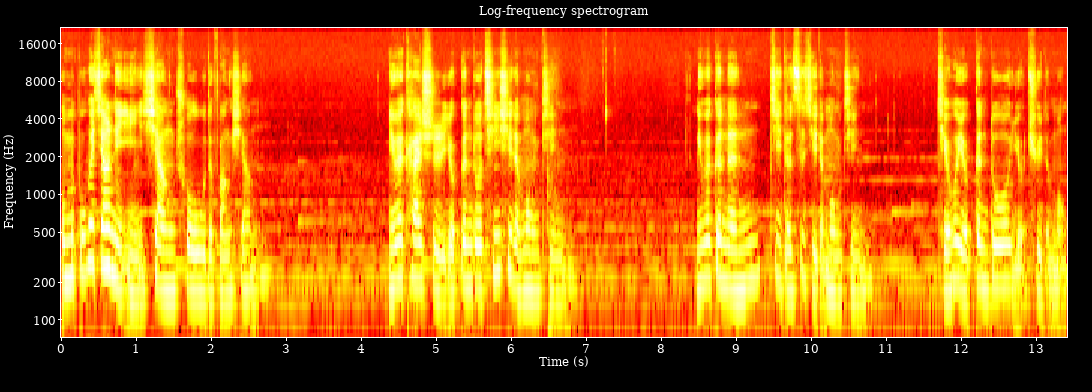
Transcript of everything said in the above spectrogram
我们不会将你引向错误的方向。你会开始有更多清晰的梦境，你会更能记得自己的梦境，且会有更多有趣的梦。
